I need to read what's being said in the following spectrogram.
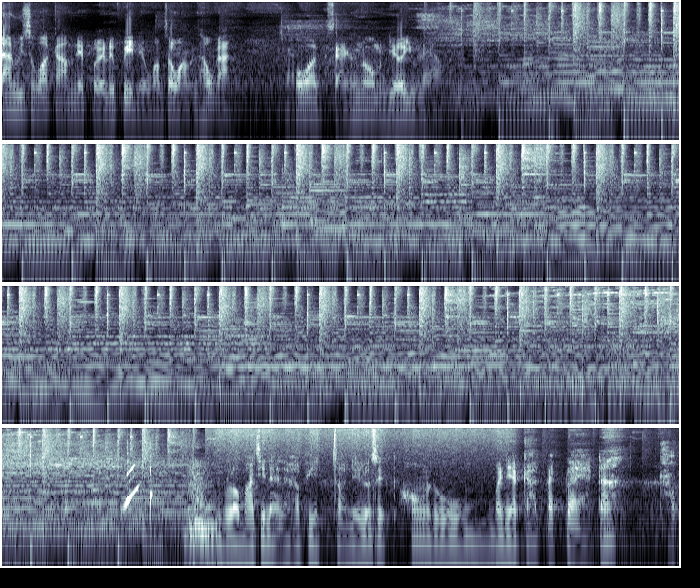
ด้านวิศวกรรมเนี่ยเปิดหรือปิดเนี่ยความสว่างมันเท่ากันครับเพราะว่าแสงข้างนอกมันเยอะอยู่แล้ว เรามาที่ไหนแล้วครับพี่ ตอนนี้รู้สึกห้องดูบรรยากาศแปลกๆนะครับ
